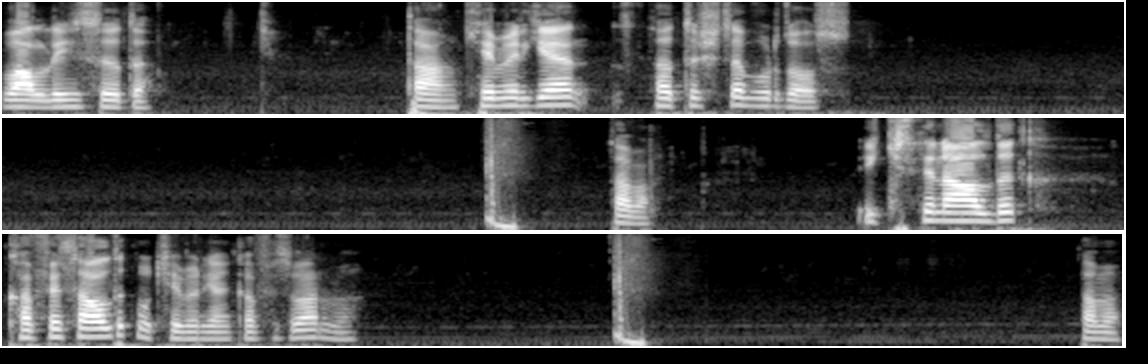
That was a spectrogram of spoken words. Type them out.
Vallahi sığdı. Tamam. Kemirgen satışta burada olsun. Tamam. İkisini aldık. Kafesi aldık mı? Kemirgen kafesi var mı? Tamam.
